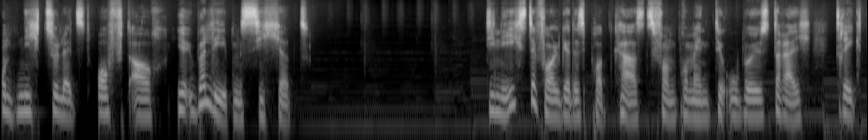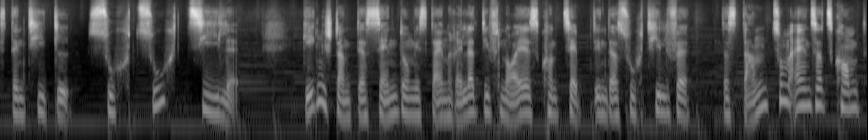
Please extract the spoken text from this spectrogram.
und nicht zuletzt oft auch ihr Überleben sichert. Die nächste Folge des Podcasts von Promente Oberösterreich trägt den Titel Sucht sucht Ziele. Gegenstand der Sendung ist ein relativ neues Konzept in der Suchthilfe, das dann zum Einsatz kommt,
